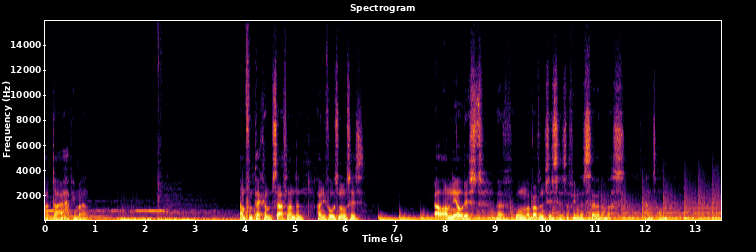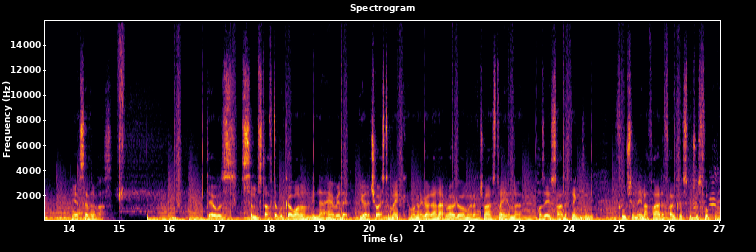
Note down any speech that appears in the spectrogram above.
I'd die a happy man. I'm from Peckham, South London, only fools and horses. Oh, I'm the oldest of all my brothers and sisters. I think there's seven of us. Anton. Yeah, seven of us. There was some stuff that would go on in that area that you had a choice to make. Am I going to go down that road or am I going to try and stay on the positive side of things? And fortunately enough, I had a focus, which was football.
